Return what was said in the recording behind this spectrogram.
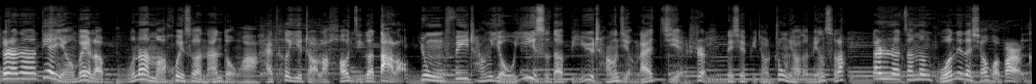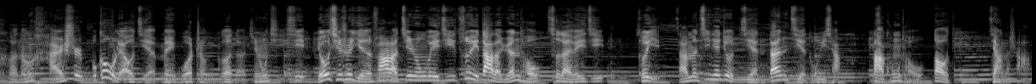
虽然呢，电影为了不那么晦涩难懂啊，还特意找了好几个大佬，用非常有意思的比喻场景来解释那些比较重要的名词了。但是呢，咱们国内的小伙伴可能还是不够了解美国整个的金融体系，尤其是引发了金融危机最大的源头次贷危机。所以，咱们今天就简单解读一下大空头到底讲的啥。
